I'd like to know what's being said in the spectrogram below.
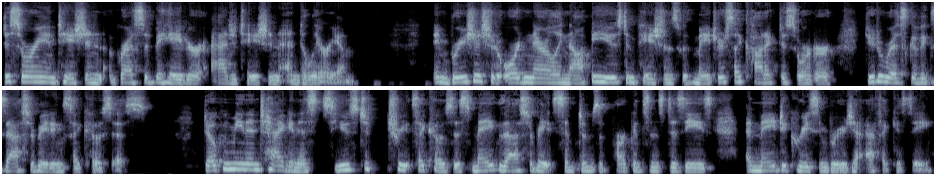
disorientation, aggressive behavior, agitation, and delirium. Inbrija should ordinarily not be used in patients with major psychotic disorder due to risk of exacerbating psychosis. Dopamine antagonists used to treat psychosis may exacerbate symptoms of Parkinson's disease and may decrease Inbrija efficacy.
